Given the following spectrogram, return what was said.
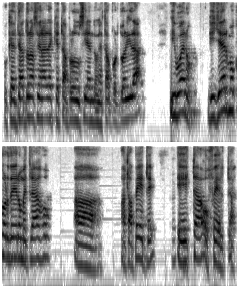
porque el Teatro Nacional es que está produciendo en esta oportunidad. Y bueno, Guillermo Cordero me trajo a, a tapete esta oferta,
